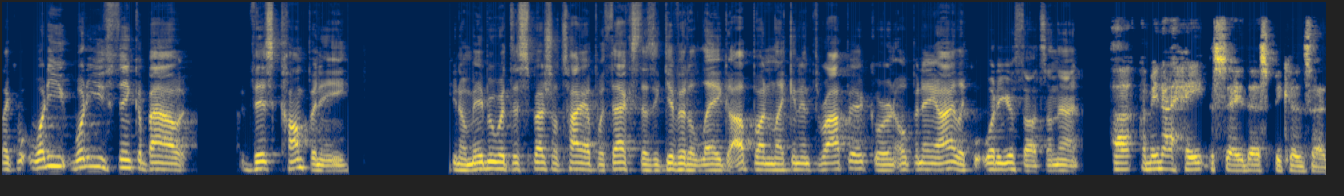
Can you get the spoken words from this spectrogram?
Like, what do you what do you think about this company? You know, maybe with this special tie up with X, does it give it a leg up on like an Anthropic or an OpenAI? Like, what are your thoughts on that? Uh, I mean, I hate to say this because uh,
